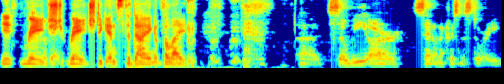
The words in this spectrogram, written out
It raged, Okay. raged against the dying of the light. uh, so we are set on a Christmas story.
